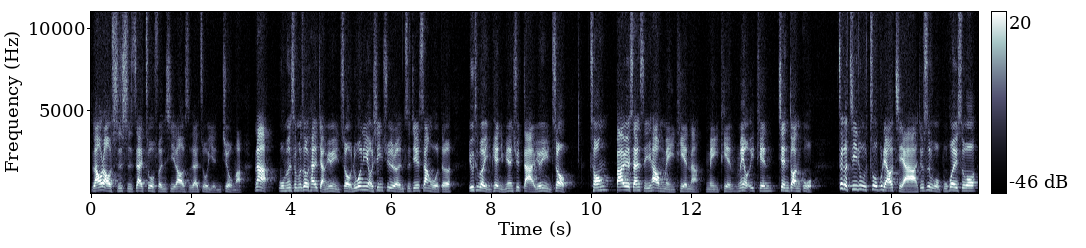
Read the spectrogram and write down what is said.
老老实实在做分析，老老实实在做研究嘛。那我们什么时候开始讲元宇宙？如果你有兴趣的人，直接上我的 YouTube 影片里面去打元宇宙，从八月三十一号每天呐，每天没有一天间断过，这个记录做不了假，就是我不会说。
